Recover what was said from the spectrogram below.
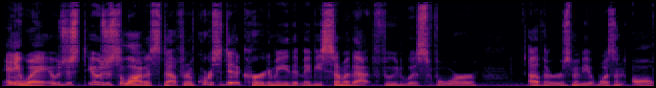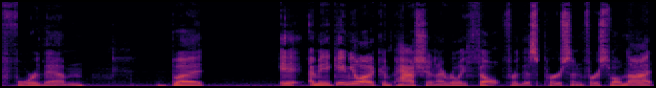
Anyway, it was just it was just a lot of stuff. And of course, it did occur to me that maybe some of that food was for others. Maybe it wasn't all for them. But it, I mean, it gave me a lot of compassion. I really felt for this person. First of all, not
